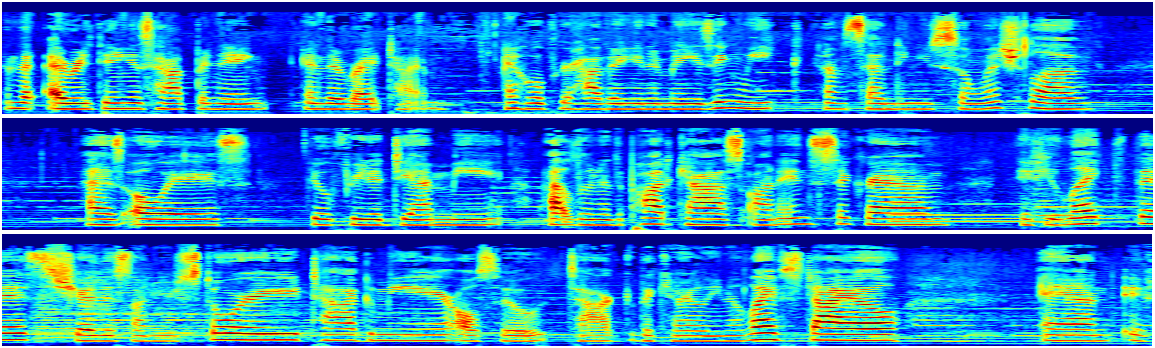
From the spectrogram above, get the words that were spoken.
and that everything is happening in the right time. I hope you're having an amazing week. I'm sending you so much love. As always, Feel free to DM me at Luna the Podcast on Instagram. If you liked this, share this on your story, tag me, also tag the Carolina Lifestyle. And if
